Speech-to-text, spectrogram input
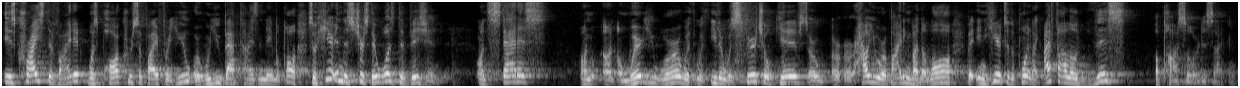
Is Christ divided? Was Paul crucified for you, or were you baptized in the name of Paul? So here in this church, there was division on status, on, on, on where you were with, with either with spiritual gifts or, or, or how you were abiding by the law. But in here to the point, like, I follow this apostle or disciple.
